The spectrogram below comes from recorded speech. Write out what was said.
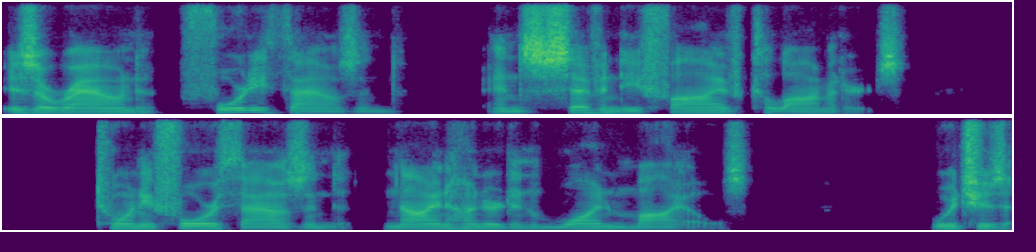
is around 40,075 kilometers, 24,901 miles, which is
